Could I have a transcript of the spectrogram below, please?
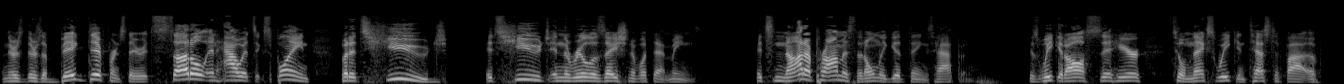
And there's, there's a big difference there. It's subtle in how it's explained, but it's huge. It's huge in the realization of what that means. It's not a promise that only good things happen. Because we could all sit here till next week and testify of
